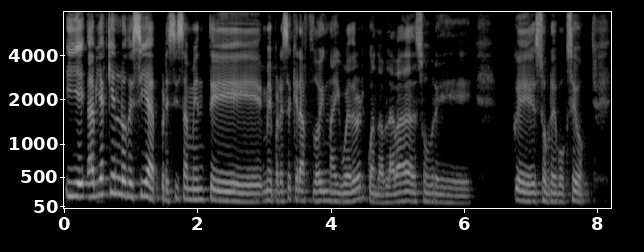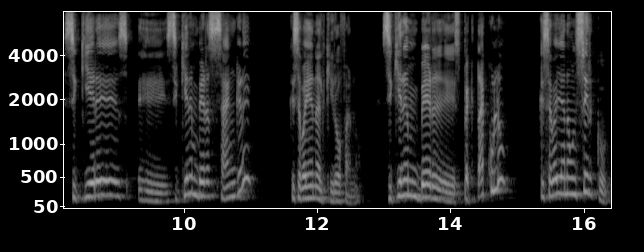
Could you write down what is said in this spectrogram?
Y eh, había quien lo decía precisamente, me parece que era Floyd Mayweather, cuando hablaba sobre, eh, sobre boxeo. Si quieres, eh, si quieren ver sangre, que se vayan al quirófano. Si quieren ver eh, espectáculo, que se vayan a un circo.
